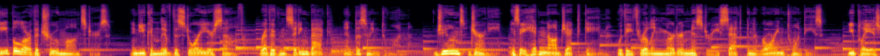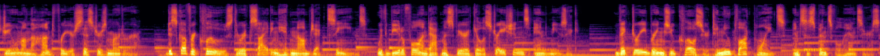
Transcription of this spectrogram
people are the true monsters, and you can live the story yourself rather than sitting back and listening to one. June's Journey is a hidden object game with a thrilling murder mystery set in the roaring 20s. You play as June on the hunt for your sister's murderer. Discover clues through exciting hidden object scenes with beautiful and atmospheric illustrations and music. Victory brings you closer to new plot points and suspenseful answers.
